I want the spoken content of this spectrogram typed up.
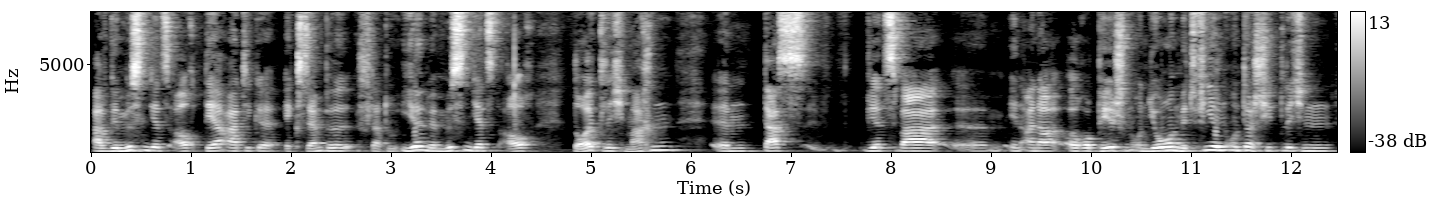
Aber wir müssen jetzt auch derartige Exempel statuieren. Wir müssen jetzt auch deutlich machen, ähm, dass wir zwar ähm, in einer Europäischen Union mit vielen unterschiedlichen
